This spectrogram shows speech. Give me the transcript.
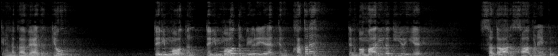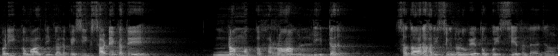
ਕਹਿਣ ਲੱਗਾ, ਵੈਦ, ਕਿਉਂ? ਤੇਰੀ ਮੌਤ ਤੇਰੀ ਮੌਤ ਨੇੜੇ ਹੈ, ਤੈਨੂੰ ਖਤਰਾ ਹੈ, ਤੈਨੂੰ ਬਿਮਾਰੀ ਲੱਗੀ ਹੋਈ ਹੈ। ਸਰਦਾਰ ਸਾਹਿਬ ਨੇ ਇੱਕ ਬੜੀ ਕਮਾਲ ਦੀ ਗੱਲ ਕਹੀ ਸੀ। ਸਾਡੇ ਕਤੇ ਨਮਕ ਹਰਾਮ ਲੀਡਰ ਸਰਦਾਰ ਹਰੀ ਸਿੰਘ ਨਲੂਏ ਤੋਂ ਕੋਈ ਸੇਧ ਲੈ ਜਾਣ।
